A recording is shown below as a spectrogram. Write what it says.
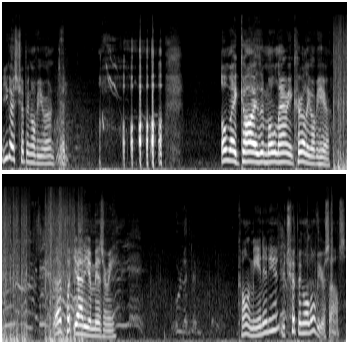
are you guys tripping over your own dead... oh my god, is it Moe, Larry, and Curly over here? Did I put you out of your misery? Calling me an idiot? You're tripping all over yourselves.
